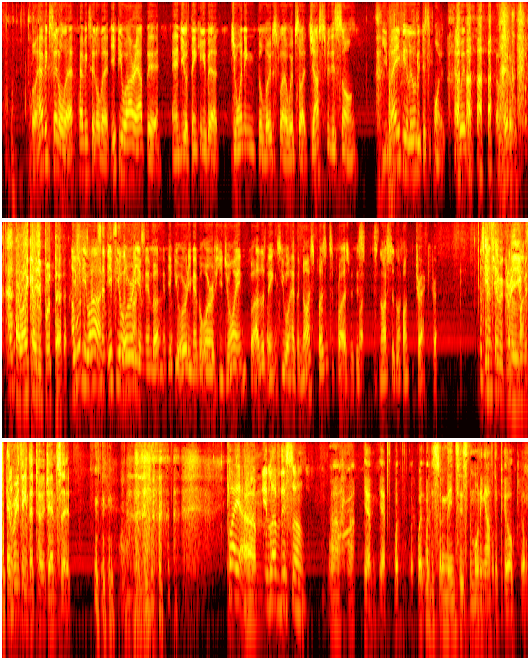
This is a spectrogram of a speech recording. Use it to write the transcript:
Well, having said all that, having said all that, if you are out there and you're thinking about joining the Lotus Flower website just for this song, you may be a little bit disappointed. However, A little. I like how you put that. If you are, if you're already a member, if you're already a member, or if you join for other things, you will have a nice, pleasant surprise with this, this nice little funky track. Just If you agree with everything that Toe Jam said. Player, how Um, you love this song? Ah, well, yeah, yeah. What, what what this song means is the morning after pill. pill.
